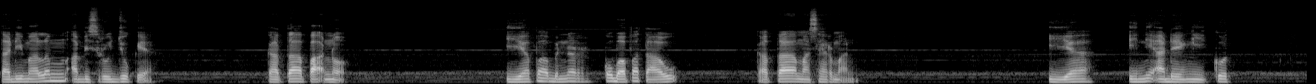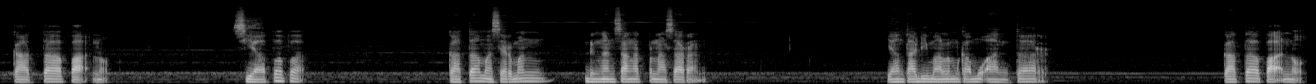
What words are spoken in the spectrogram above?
Tadi malam abis rujuk ya? Kata Pak No. Iya pak bener, kok bapak tahu? Kata Mas Herman. Iya, ini ada yang ngikut. Kata Pak No. Siapa pak? Kata Mas Herman dengan sangat penasaran. Yang tadi malam kamu antar, kata Pak No.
